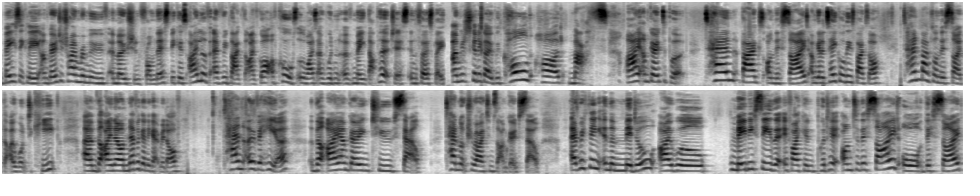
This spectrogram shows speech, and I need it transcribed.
basically I'm going to try and remove emotion from this because I love every bag that I've got, of course, otherwise I wouldn't have made that purchase in the first place. I'm just going to go with cold, hard maths. I am going to put 10 bags on this side. I'm going to take all these bags off 10 bags on this side that I want to keep, um, that I know I'm never going to get rid of, 10 over here that I am going to sell, 10 luxury items that I'm going to sell. Everything in the middle, I will maybe see that if I can put it onto this side or this side,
